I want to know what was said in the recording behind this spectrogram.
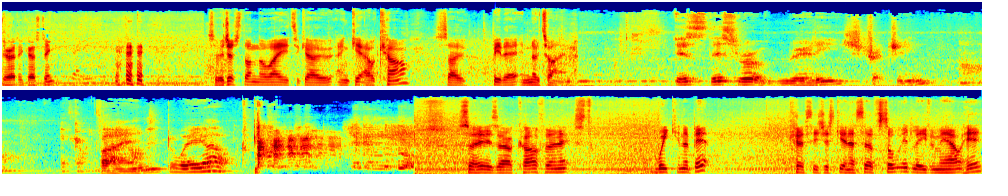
You ready, Kirsty? Ready? So we're just on the way to go and get our car, so be there in no time. Is this room really stretching? Find a way out. So here's our car for the next week and a bit. Kirsty's just getting herself sorted, leaving me out here.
